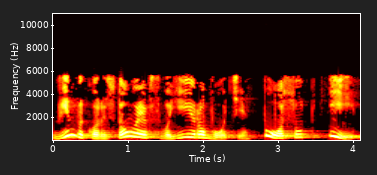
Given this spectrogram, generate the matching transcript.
Він використовує в своїй роботі посуд і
